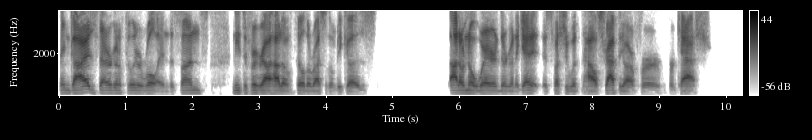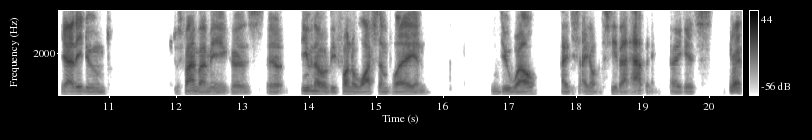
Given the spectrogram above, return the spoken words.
and guys that are gonna fill your role. And the Suns need to figure out how to fill the rest of them because I don't know where they're gonna get it, especially with how strapped they are for for cash. Yeah, they doomed. Which is fine by me because even though it would be fun to watch them play and do well, I just I don't see that happening. Like it's right.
